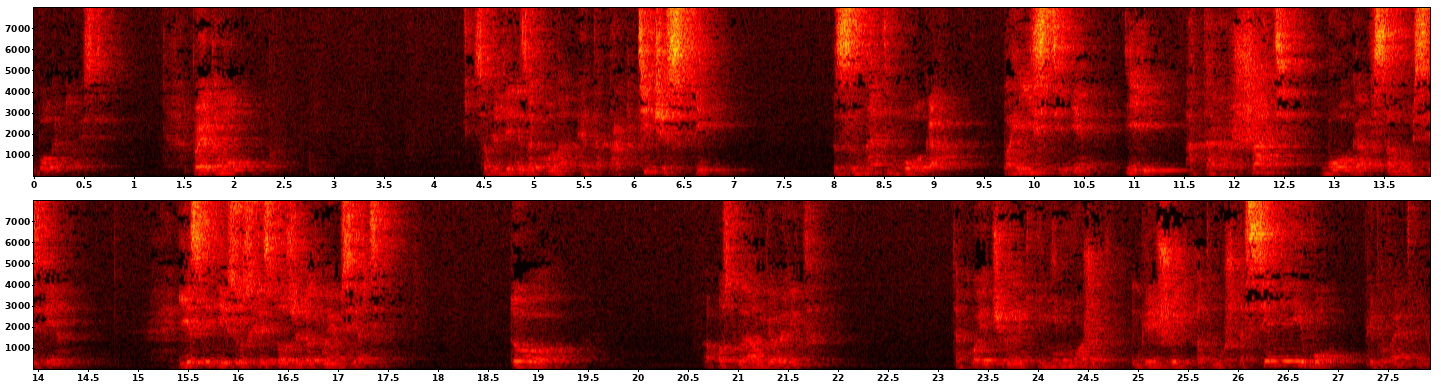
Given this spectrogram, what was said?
Бога, то есть. Поэтому соблюдение закона – это практически знать Бога поистине и отражать Бога в самом себе. Если Иисус Христос живет в моем сердце, то апостол Иоанн говорит, такой человек и не может грешить, потому что семя его пребывает в нем.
